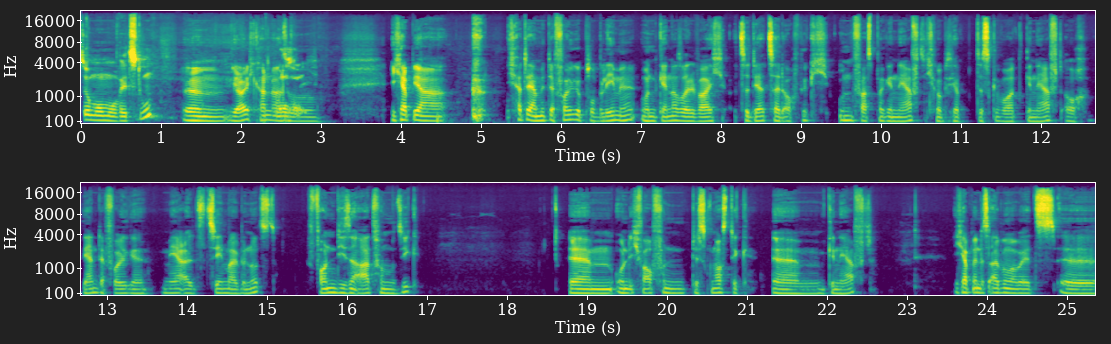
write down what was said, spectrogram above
So, Momo, willst du? Ähm, ja, ich kann also. Ich, ich habe ja, ich hatte ja mit der Folge Probleme und generell war ich zu der Zeit auch wirklich unfassbar genervt. Ich glaube, ich habe das Wort genervt auch während der Folge mehr als zehnmal benutzt von dieser Art von Musik. Ähm, und ich war auch von Diagnostik ähm, genervt ich habe mir das Album aber jetzt äh,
